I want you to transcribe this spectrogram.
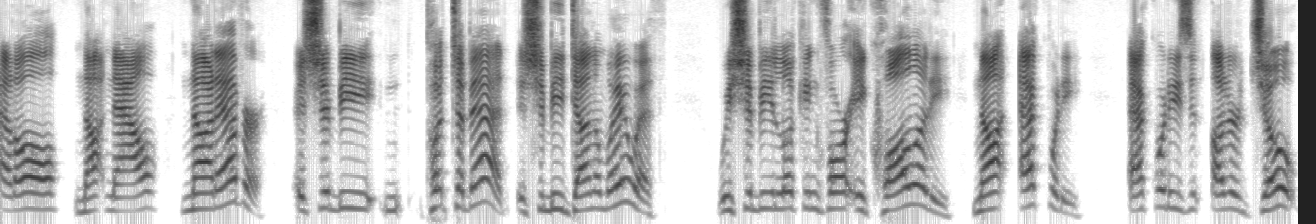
at all. Not now, not ever. It should be put to bed. It should be done away with. We should be looking for equality, not equity. Equity is an utter joke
